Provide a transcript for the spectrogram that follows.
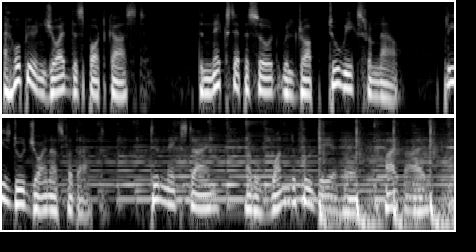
I hope you enjoyed this podcast. The next episode will drop two weeks from now please do join us for that. Till next time, have a wonderful day ahead. Bye bye.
